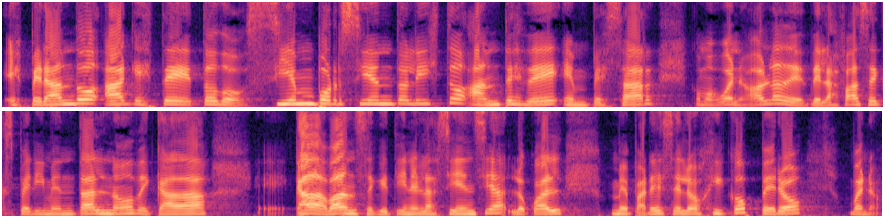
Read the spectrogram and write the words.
esperando a que esté todo 100% listo antes de empezar, como bueno, habla de, la fase experimental, ¿no? De cada, eh, cada avance que tiene la ciencia, lo cual me parece lógico, pero bueno,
